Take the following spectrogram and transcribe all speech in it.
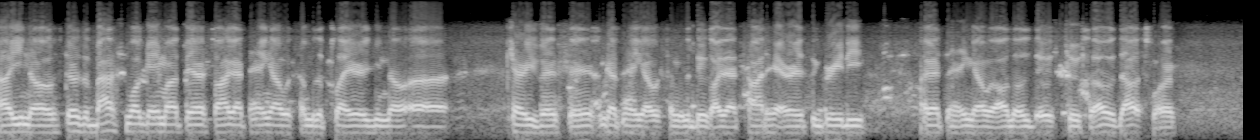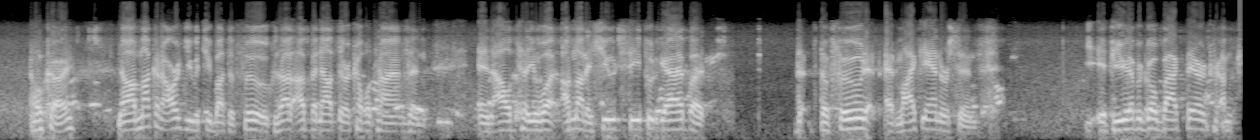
Uh, you know, there's a basketball game out there, so I got to hang out with some of the players. You know, uh, Kary Vincent. I got to hang out with some of the dudes like that. Todd Harris, the Greedy. I got to hang out with all those dudes too. So that was that was fun. Okay. Now I'm not going to argue with you about the food because I've been out there a couple times and and I'll tell you what I'm not a huge seafood guy, but the, the food at Mike Anderson's if you ever go back there, I'm, I feel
